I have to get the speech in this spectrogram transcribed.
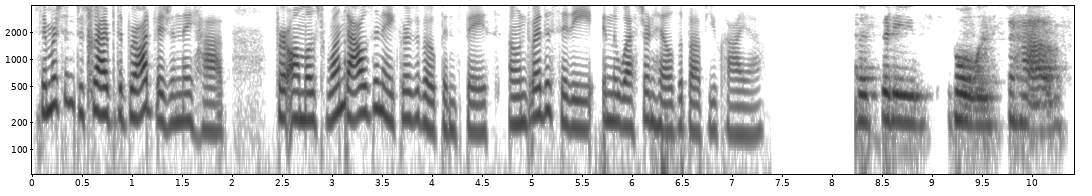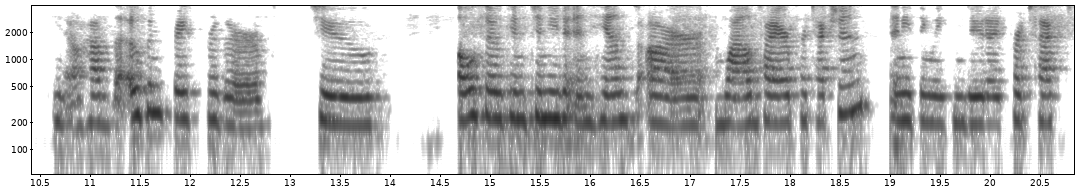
Simerson described the broad vision they have for almost 1,000 acres of open space owned by the city in the western hills above Ukiah. The city's goal is to have, you know, have the open space preserved to also continue to enhance our wildfire protection. Anything we can do to protect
